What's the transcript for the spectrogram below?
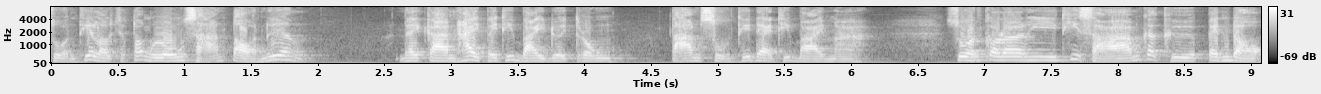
ส่วนที่เราจะต้องลงสารต่อเนื่อง ในการให้ไปที่ใบโดยตรง ตามสูตรที่ได้อธิบายมา ส่วนกรณีที่ 3 ก็คือเป็นดอก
